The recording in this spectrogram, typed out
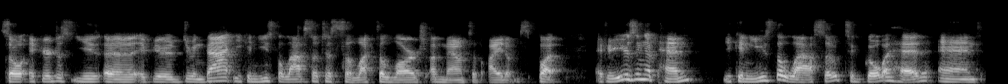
So if you're just use, uh, if you're doing that, you can use the lasso to select a large amount of items. But if you're using a pen, you can use the lasso to go ahead and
